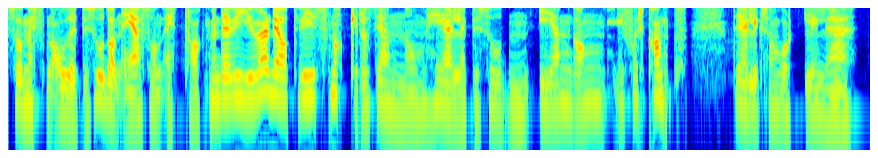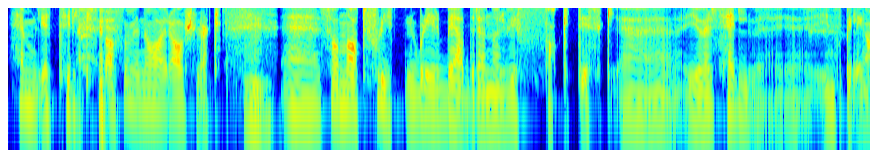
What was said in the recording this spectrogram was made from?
Så nesten alle episodene er sånn ett tak. Men det vi gjør, det er at vi snakker oss gjennom hele episoden én gang i forkant. Det er liksom vårt lille hemmelige triks da, som vi nå har avslørt. Eh, sånn at flyten blir bedre når vi faktisk eh, gjør selve eh, innspillinga.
